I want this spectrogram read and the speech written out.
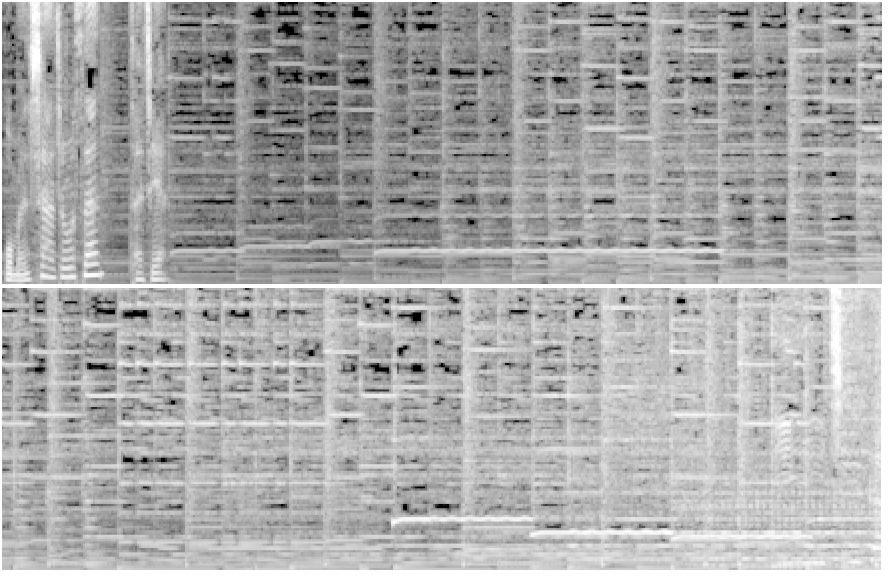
我们下周三再见。いつか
